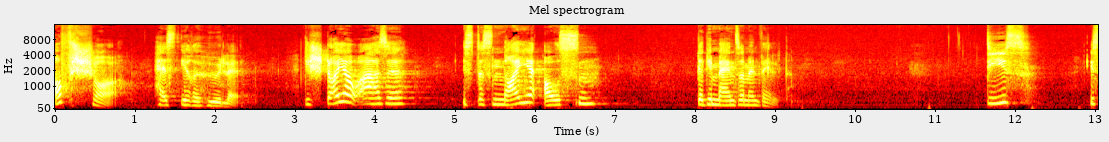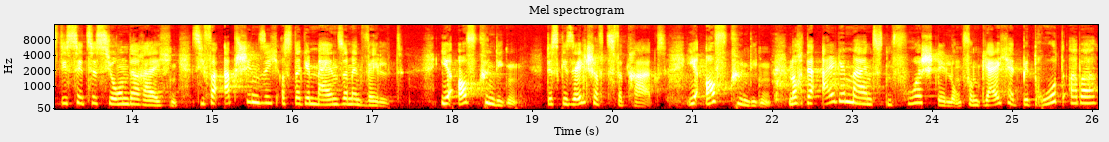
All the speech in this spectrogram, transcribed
Offshore heißt ihre Höhle. Die Steueroase ist das neue Außen der gemeinsamen Welt. Dies ist die Sezession der Reichen. Sie verabschieden sich aus der gemeinsamen Welt. Ihr Aufkündigen des Gesellschaftsvertrags, ihr Aufkündigen noch der allgemeinsten Vorstellung von Gleichheit bedroht aber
